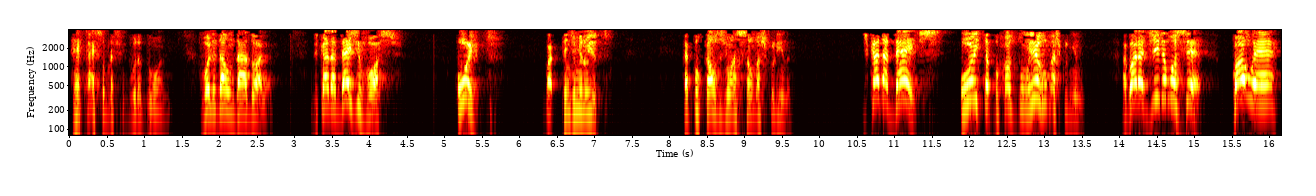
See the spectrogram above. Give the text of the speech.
recai sobre a figura do homem. Vou lhe dar um dado, olha. De cada dez divórcios, oito tem diminuído é por causa de uma ação masculina. De cada dez, oito é por causa de um erro masculino. Agora diga você, qual é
